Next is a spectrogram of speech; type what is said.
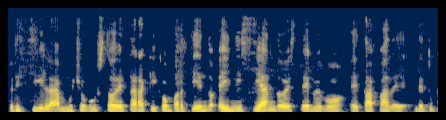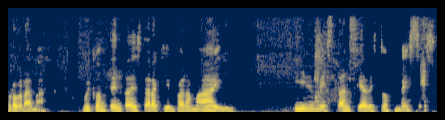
Priscila, mucho gusto de estar aquí compartiendo e iniciando esta nueva etapa de, de tu programa muy contenta de estar aquí en Panamá y, en mi estancia de estos meses.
